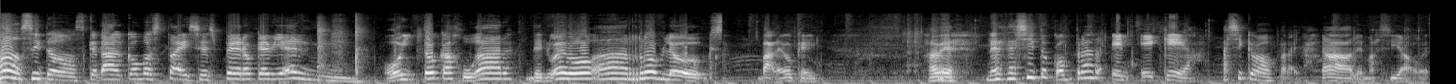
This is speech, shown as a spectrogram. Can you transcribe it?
Ositos, ¿qué tal? ¿Cómo estáis? Espero que bien. Hoy toca jugar de nuevo a Roblox. Vale, ok. A ver, necesito comprar en Ikea. Así que vamos para allá. Ya demasiado, eh.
